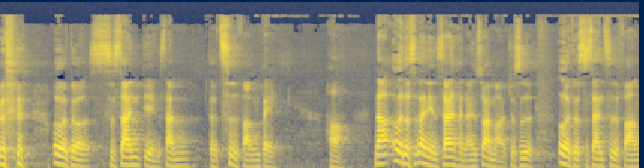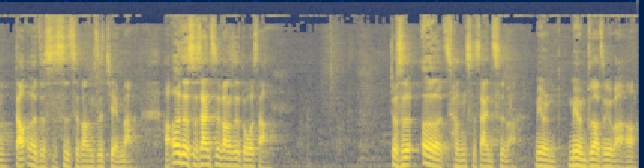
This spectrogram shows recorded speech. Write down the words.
就是二的十三点三的次方倍。好，那二的十三点三很难算嘛，就是二的十三次方到二的十四次方之间嘛。好，二的十三次方是多少？就是二乘十三次嘛。没有人，没有人不知道这个吧？哈，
